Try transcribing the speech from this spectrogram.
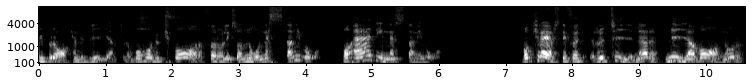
hur bra kan du bli egentligen? Och vad har du kvar för att liksom nå nästa nivå? Vad är din nästa nivå? Vad krävs det för rutiner, nya vanor,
